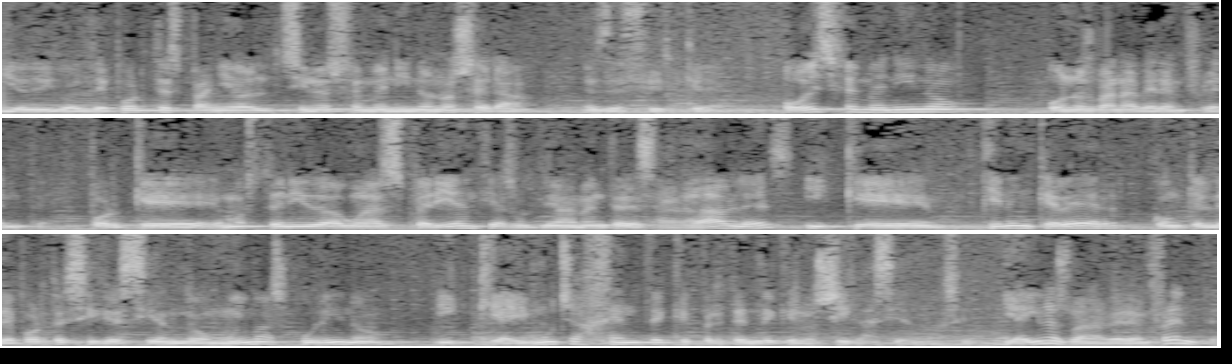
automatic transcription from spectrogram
Yo digo, el deporte español, si no es femenino, no será. Es decir, que o es femenino o nos van a ver enfrente. Porque hemos tenido algunas experiencias últimamente desagradables y que tienen que ver con que el deporte sigue siendo muy masculino y que hay mucha gente que pretende que lo siga siendo así. Y ahí nos van a ver enfrente.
